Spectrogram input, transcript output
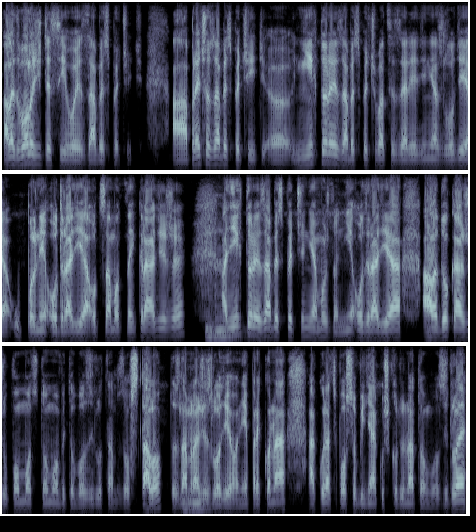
ale dôležité si ho je zabezpečiť. A prečo zabezpečiť? E, niektoré zabezpečovacie zariadenia zlodeja úplne odradia od samotnej krádeže mm-hmm. a niektoré zabezpečenia možno neodradia, ale dokážu pomôcť tomu, aby to vozidlo tam zostalo. To znamená, mm-hmm. že zlodej ho neprekoná, akurát spôsobí nejakú škodu na tom vozidle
